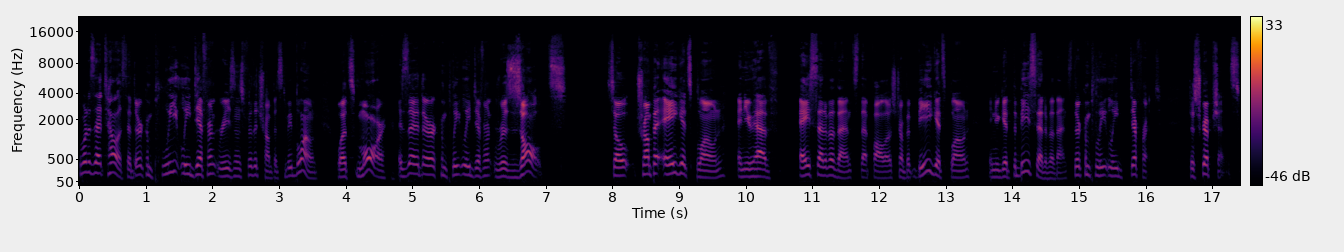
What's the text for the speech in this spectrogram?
So, what does that tell us? That there are completely different reasons for the trumpets to be blown. What's more is that there are completely different results. So, trumpet A gets blown, and you have a set of events that follows. Trumpet B gets blown, and you get the B set of events. They're completely different descriptions.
